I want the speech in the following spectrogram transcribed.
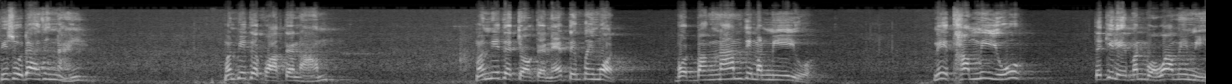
พิสูจน์ได้ถึงไหน มันมีแต่ขวากแต่หนามมันมีแต่จอกแต่แหนเต็มไปหมด บทบังน้ำที่มันมีอยู่ นี่ทำมีอยู่ แต่กิเลสมันบอกว่าไม่มี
